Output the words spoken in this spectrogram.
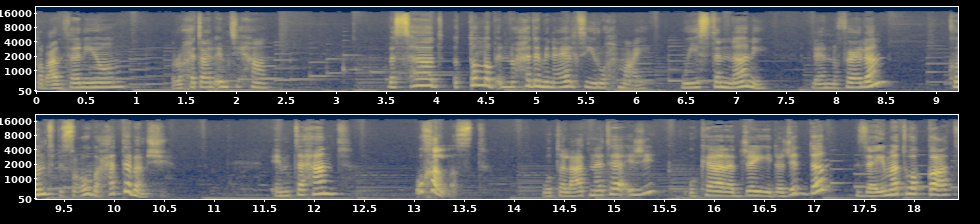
طبعا ثاني يوم رحت على الامتحان. بس هاد اتطلب إنه حدا من عيلتي يروح معي ويستناني لأنه فعلا كنت بصعوبة حتى بمشي. امتحنت وخلصت وطلعت نتائجي وكانت جيدة جدا زي ما توقعت.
